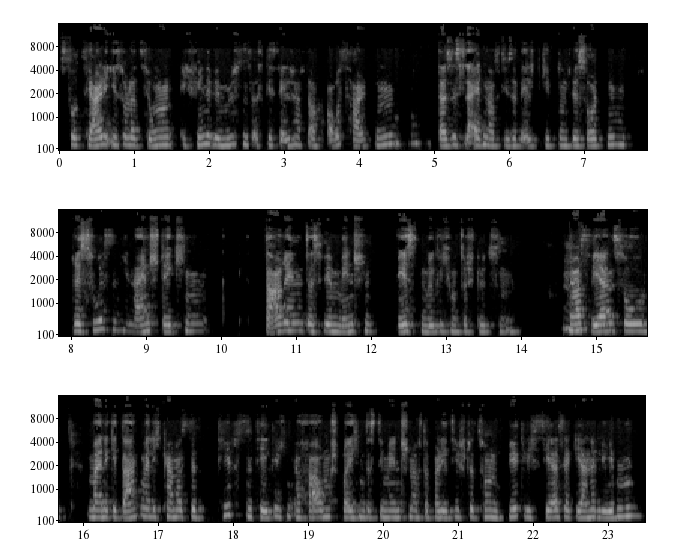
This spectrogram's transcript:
soziale Isolation. Ich finde, wir müssen es als Gesellschaft auch aushalten, dass es Leiden auf dieser Welt gibt und wir sollten Ressourcen hineinstecken darin, dass wir Menschen bestmöglich unterstützen. Mhm. Das wären so meine Gedanken, weil ich kann aus der tiefsten täglichen Erfahrung sprechen, dass die Menschen auf der Palliativstation wirklich sehr, sehr gerne leben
